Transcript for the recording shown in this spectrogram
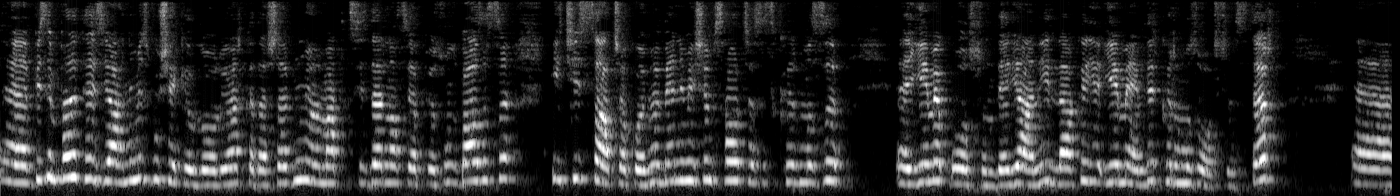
Ee, bizim patates yahnimiz bu şekilde oluyor arkadaşlar. Bilmiyorum artık sizler nasıl yapıyorsunuz. Bazısı hiç hiç salça koymuyor. Benim eşim salçasız kırmızı e, yemek olsun der. Yani illa ki yemeğimdir kırmızı olsun ister. Ee,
